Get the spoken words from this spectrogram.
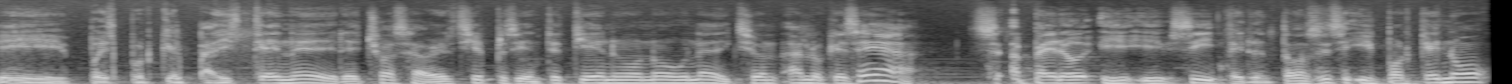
eh, pues porque el país tiene derecho a saber si el presidente tiene o no una adicción a lo que sea. Pero y, sí, pero entonces, ¿y por qué no,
